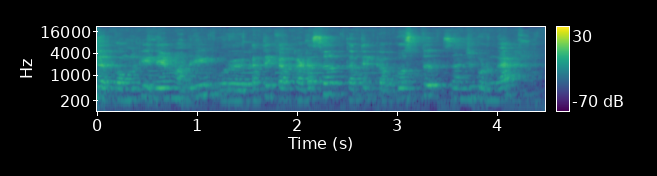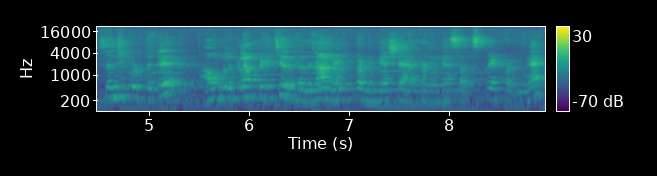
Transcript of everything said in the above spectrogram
வீட்டில் இருக்கவங்களுக்கு இதே மாதிரி ஒரு கத்திரிக்காய் கடைசல் கத்திரிக்காய் கொஸ்து செஞ்சு கொடுங்க. செஞ்சு கொடுத்துட்டு அவங்களுக்குலாம் பிடிச்சிருந்ததுன்னா லைக் பண்ணுங்கள் ஷேர் பண்ணுங்கள் சப்ஸ்கிரைப் பண்ணுங்கள்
